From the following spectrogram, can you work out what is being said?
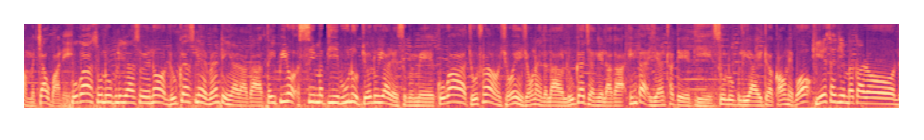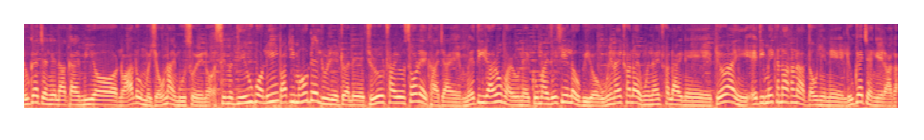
မှာမကြောက်ပါနဲ့ကိုက solo player ဆိုရင်တော့ Lucas နဲ့ run တင်ရတာကတိတ်ပြီးတော့အဆင်မပြေဘူးလို့ပြောလို့ရတယ်ဆိုပေမဲ့ကိုကဂျိုးထွက်အောင်ရောရင်ရောနိုင်သလား Lucas Jungler က impact အရန်ထွက်တဲ့အပြင် solo player တွေအတွက်ကောင်းတယ်ပေါ့ဒီရဲ့စံချိန်ဘက်ကတော့ Lucas Jungler ကင်ပြီးတော့နွားလို့မယုံနိုင်ဘူးဆိုရင်တော့အဆင်မပြေဘူးပေါ့လေပါတီမဟုတ်တဲ့လူတွေအတွက်လည်း Juro Trio ဆော့တဲ့အခါကျရင်မေတီတာတို့ဘာလို့နဲ့ customization လုပ်ပြီးတော့ဝင်လိုက်ထွက်လိုက်ဝင်လိုက်ထွက်လိုက်နဲ့ပြောရရင် ultimate ခဏခဏသုံးရင်နဲ့ Lucas Jungler က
